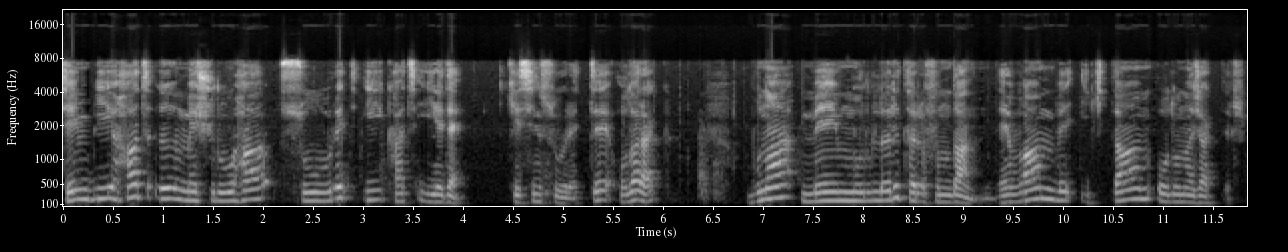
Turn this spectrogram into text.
Tembihat-ı meşruha suret-i kat'iyede kesin surette olarak buna memurları tarafından devam ve ikdam olunacaktır.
